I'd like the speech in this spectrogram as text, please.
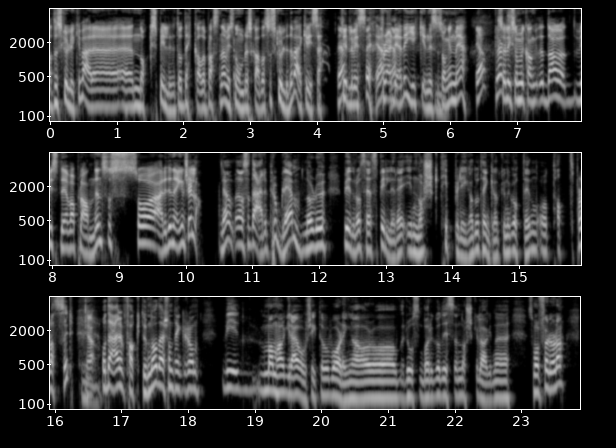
At det skulle ikke være eh, nok spillere til å dekke alle plassene. Hvis noen ble skada, så skulle det være krise, tydeligvis. For det er det det gikk inn i sesongen med. Så liksom vi kan, da, hvis det var planen din, så, så er det din egen skyld, da. Ja, men altså Det er et problem når du begynner å se spillere i norsk tippeliga du tenker at kunne gått inn og tatt plasser. Ja. Og det er faktum nå. det er sånn, tenker sånn, vi, Man har grei oversikt over Vålinga og Rosenborg og disse norske lagene som man følger, da.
